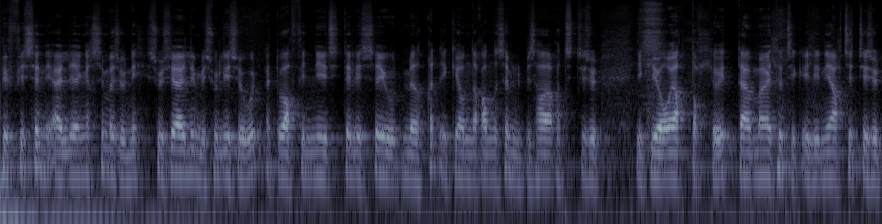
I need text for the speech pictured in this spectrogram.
пиффиссани аалиангерсимасуни сусиалими сулисугут атуарфинниититталиссагут меэққат икиорнеқарнасамни писариақатитсисут икиориарторлугит таамааллутик илиниартитсисут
